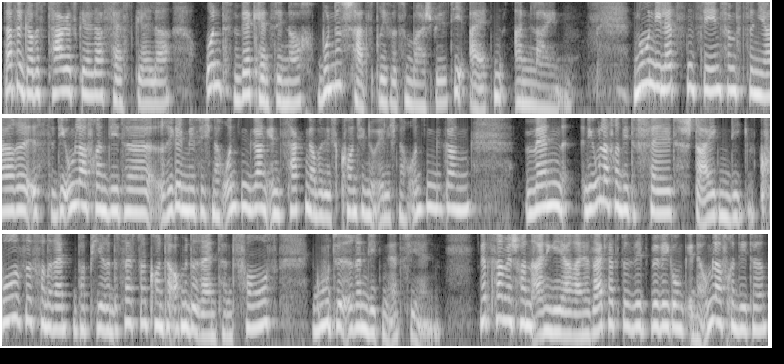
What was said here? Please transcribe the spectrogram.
Dafür gab es Tagesgelder, Festgelder und, wer kennt sie noch, Bundesschatzbriefe zum Beispiel, die alten Anleihen. Nun, die letzten 10, 15 Jahre ist die Umlaufrendite regelmäßig nach unten gegangen, in Zacken, aber sie ist kontinuierlich nach unten gegangen. Wenn die Umlaufrendite fällt, steigen die Kurse von Rentenpapieren. Das heißt, man konnte auch mit Rentenfonds gute Renditen erzielen. Jetzt haben wir schon einige Jahre eine Seitwärtsbewegung in der Umlaufrendite.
